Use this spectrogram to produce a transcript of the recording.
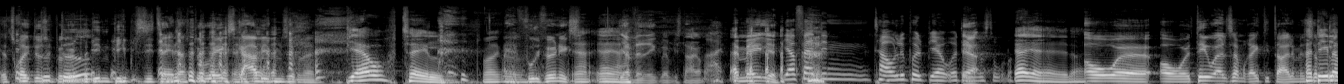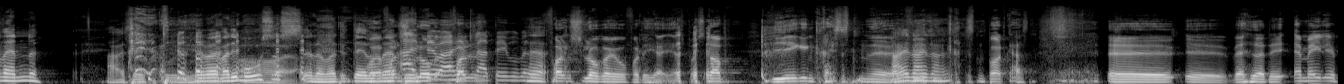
Jeg tror ikke, du, du skal begynde døde. på dine bibelcitater. Du er ikke skarp i dem, simpelthen. Bjergtalen. Var det ikke Ja, noget? fuld Phoenix. Ja, ja, ja. Jeg ved ikke, hvad vi snakker om. Nej. Amalie. Jeg fandt en tavle på et bjerg, og det Ja. ja. stod der. Ja, ja, ja. ja. Og, øh, og det er jo alt sammen rigtig dejligt. Men Han så deler vandene. Nej, så ikke. Eller var det Moses, eller var det David få- Nej, det var folk- helt klart David Mann. Ja. Folk slukker jo for det her, Jasper. Stop. Vi er ikke en kristen, øh, Nej, nej, nej. en kristen podcast. Øh, øh, hvad hedder det? Amalie.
